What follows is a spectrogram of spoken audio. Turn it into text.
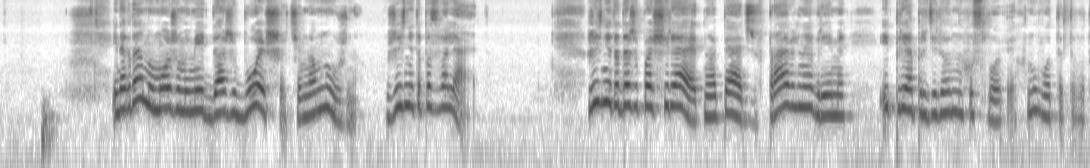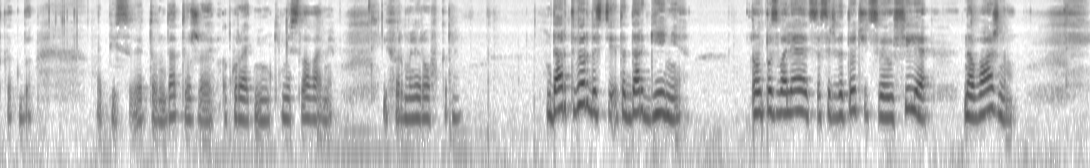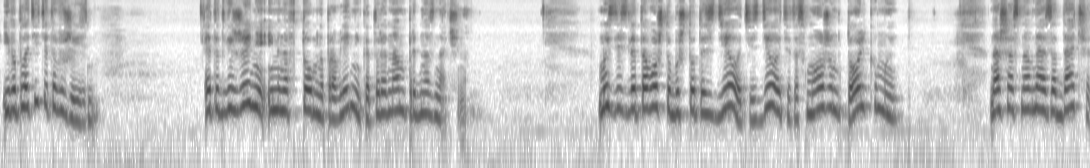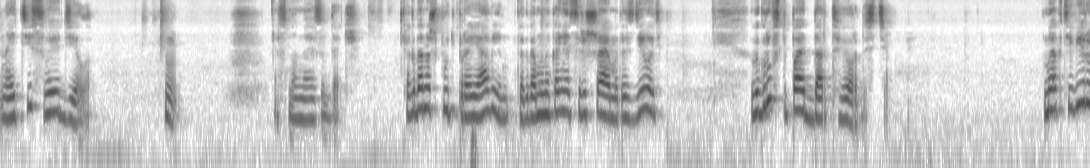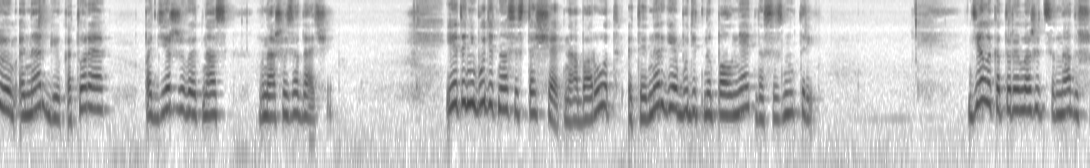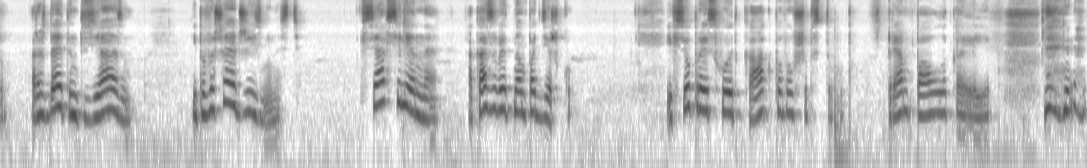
Иногда мы можем иметь даже больше, чем нам нужно. Жизнь это позволяет. Жизнь это даже поощряет, но опять же в правильное время и при определенных условиях. Ну вот это вот как бы описывает он, да, тоже аккуратненькими словами и формулировками. Дар твердости – это дар гения. Он позволяет сосредоточить свои усилия на важном и воплотить это в жизнь. Это движение именно в том направлении, которое нам предназначено. Мы здесь для того, чтобы что-то сделать, и сделать это сможем только мы – Наша основная задача – найти свое дело. Хм. Основная задача. Когда наш путь проявлен, когда мы наконец решаем это сделать, в игру вступает дар твердости. Мы активируем энергию, которая поддерживает нас в нашей задаче. И это не будет нас истощать, наоборот, эта энергия будет наполнять нас изнутри. Дело, которое ложится на душу, рождает энтузиазм и повышает жизненность. Вся Вселенная оказывает нам поддержку. И все происходит как по волшебству. Прям Паула Каэли.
